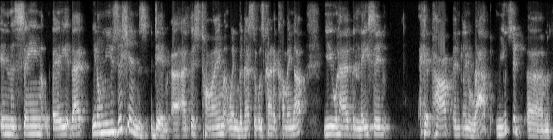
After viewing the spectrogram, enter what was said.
in the same way that you know musicians did uh, at this time when Vanessa was kind of coming up. You had the nascent hip hop and, and rap music um,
